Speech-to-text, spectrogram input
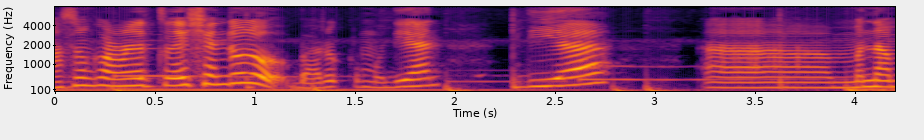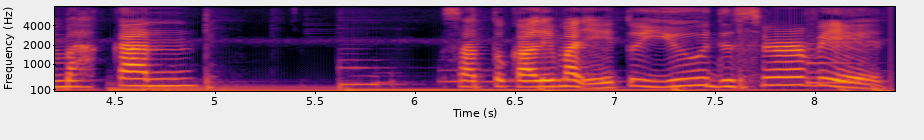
Langsung congratulations dulu baru kemudian dia uh, menambahkan satu kalimat yaitu you deserve it.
